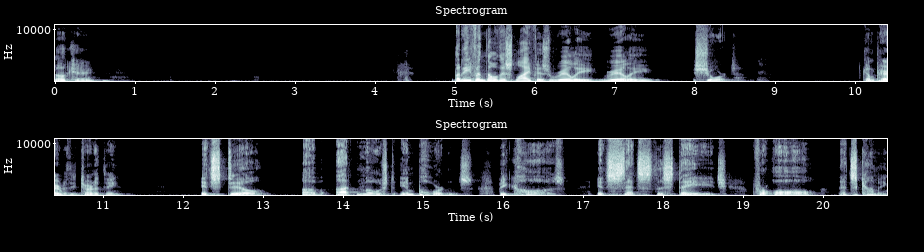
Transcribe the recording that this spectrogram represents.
Okay. But even though this life is really, really short compared with eternity, it's still of utmost importance because it sets the stage for all that's coming.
